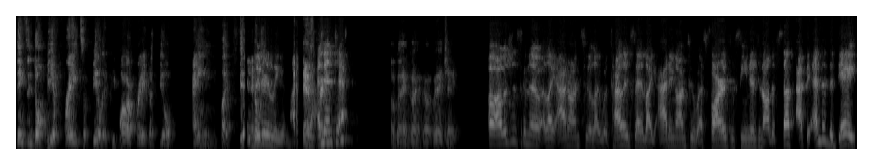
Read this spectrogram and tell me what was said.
things and don't be afraid to feel it. People are afraid to feel pain. Like literally. Yeah. And then to Oh, go ahead, go ahead, go ahead, Jay. Oh, I was just gonna like add on to like what Tyler said, like adding on to as far as the seniors and all this stuff. At the end of the day,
